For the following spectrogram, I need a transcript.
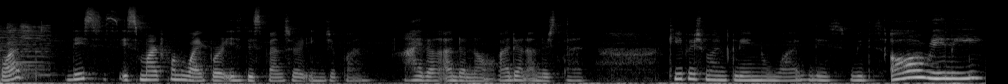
what? This smartphone wiper is dispenser in Japan. I don't I don't know. I don't understand. Keep your smart clean wipe this with this. Oh really?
